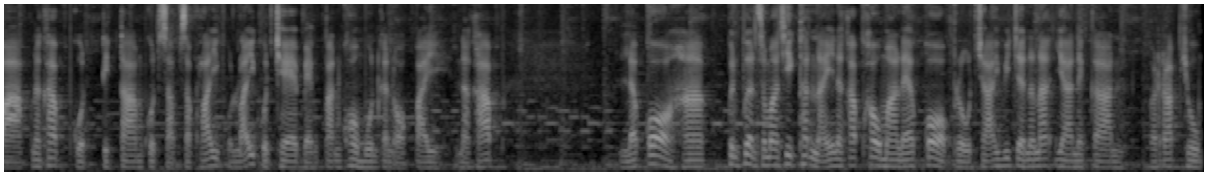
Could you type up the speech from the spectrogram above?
ฝากนะครับกดติดตามกด Subscribe กดไลค์กดแชร์แบ่งปันข้อมูลกันออกไปนะครับ แล้วก็หากเพื่อนๆสมาชิกท่านไหนนะครับ เข้ามาแล้วก็โปรดใช้วิจารณญาณในการรับชม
